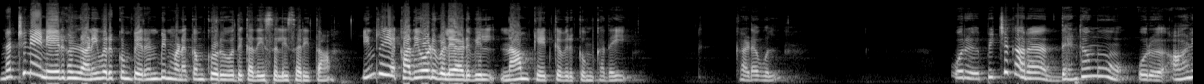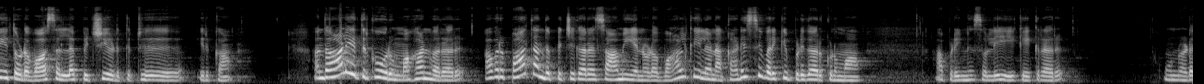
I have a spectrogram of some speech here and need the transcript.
நற்றினை நேர்கள் அனைவருக்கும் பெரன்பின் வணக்கம் கூறுவது கதை சொல்லி சரிதா. இன்றைய கதையோடு விளையாடுவில் நாம் கேட்கவிருக்கும் கதை கடவுள். ஒரு பிச்சைக்காரன் தினமும் ஒரு ஆலயத்தோட வாசல்ல பிச்சை எடுத்துட்டு இருக்கான். அந்த ஆலயத்திற்கு ஒரு மகான் வராரு. அவரை பார்த்து அந்த பிச்சைக்கார சாமி என்னோட வாழ்க்கையில் நான் கடைசி வரைக்கும் இப்படி தான் இருக்கணுமா? அப்படின்னு சொல்லி கேட்குறாரு உன்னோட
